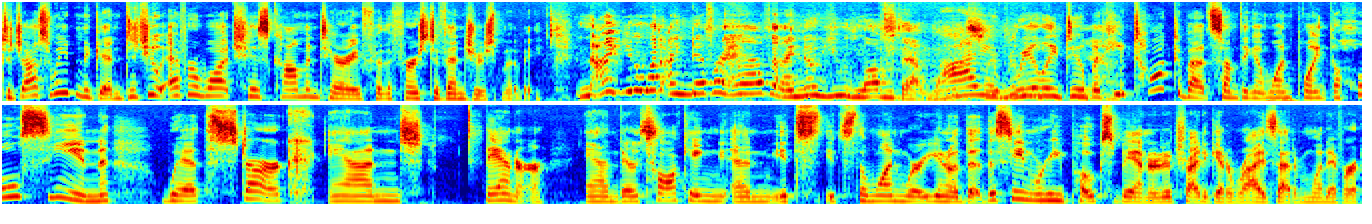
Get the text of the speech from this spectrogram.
to Joss Whedon again? Did you ever watch his commentary for the first Avengers movie? Now, you know what? I never have, and I know you love that one. I, so really, do, but he talked about something at one point. The whole scene with Stark and Banner, and they're Yes. talking, and it's it's the one where you know the the scene where he pokes Banner to try to get a rise out of him, whatever.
